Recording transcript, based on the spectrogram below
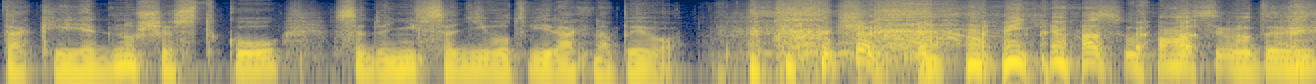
tak jednu šestku se do ní vsadí otvírák na pivo. my těma zubama si otevřít.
